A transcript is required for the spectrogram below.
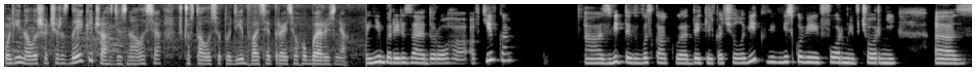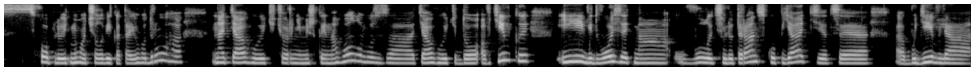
Поліна лише через деякий час дізналася, що сталося тоді, 23 березня. Їм перерізає дорога автівка. Звідти вискакує декілька чоловік в військовій формі в чорній, схоплюють мого чоловіка та його друга, натягують чорні мішки на голову, затягують до автівки і відвозять на вулицю Лютеранську 5. Це будівля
